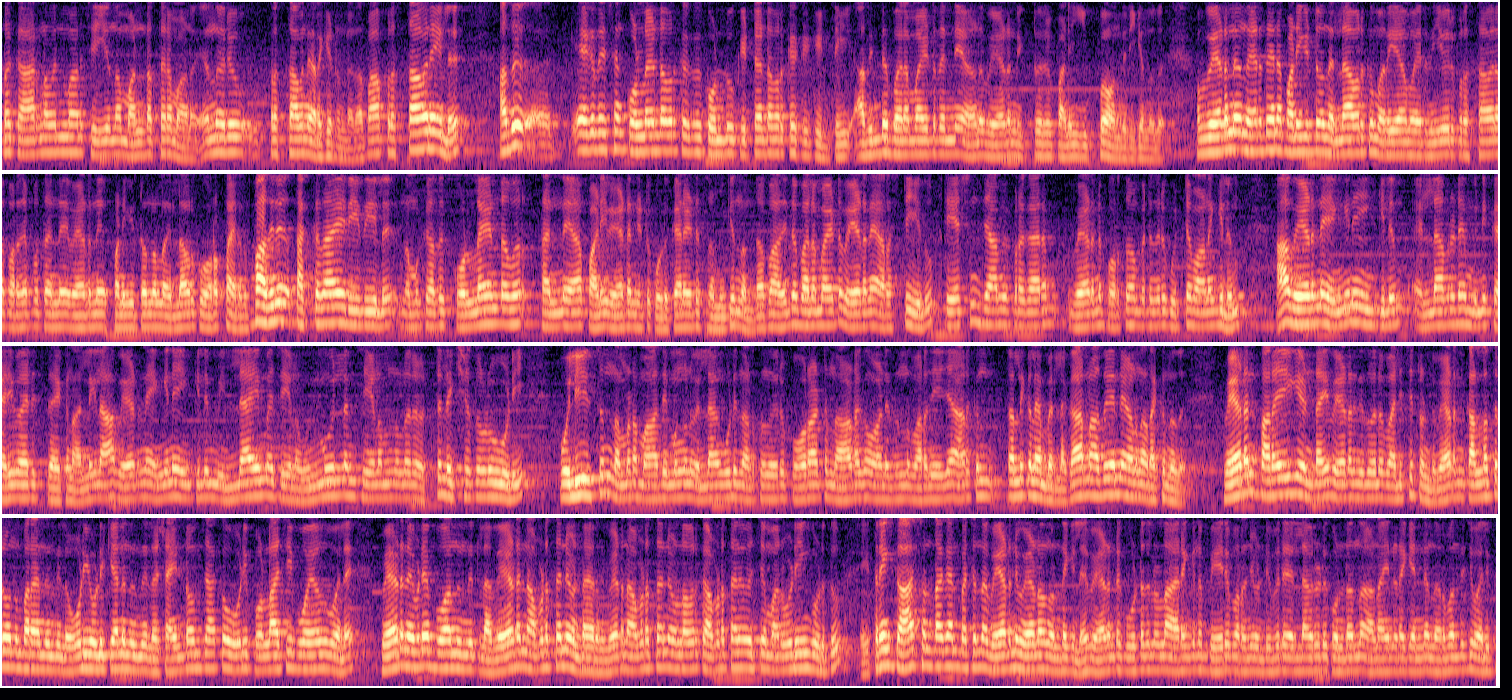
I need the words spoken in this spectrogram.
നമ്മുടെ കാരണവന്മാർ ചെയ്യുന്ന മണ്ടത്തരമാണ് എന്നൊരു പ്രസ്താവന ഇറക്കിയിട്ടുണ്ടായിരുന്നു. അപ്പോൾ ആ പ്രസ്താവനയിൽ അത് ഏകദേശം കൊള്ളേണ്ടവർക്കൊക്കെ കൊണ്ടു കിട്ടേണ്ടവർക്കൊക്കെ കിട്ടി. അതിന്റെ ഫലമായിട്ട് തന്നെയാണ് വേടൻ ഇട്ടൊരു പണി ഇപ്പോൾ വന്നിരിക്കുന്നത്. അപ്പോൾ വേടന് നേരത്തെ തന്നെ പണി കിട്ടുമെന്ന് എല്ലാവർക്കും അറിയാമായിരുന്നു. ഈ ഒരു പ്രസ്താവന പറഞ്ഞപ്പോൾ തന്നെ വേടന് പണി കിട്ടുമെന്നുള്ള എല്ലാവർക്കും ഉറപ്പായിരുന്നു. അപ്പോൾ അതിന് തക്കതായ രീതിയിൽ നമുക്കത് കൊള്ളേണ്ടവർ തന്നെ ആ പണി വേടനിട്ട് കൊടുക്കാനായിട്ട് ശ്രമിക്കുന്നുണ്ട്. അപ്പോൾ അതിന്റെ ഫലമായിട്ട് വേടനെ അറസ്റ്റ് ചെയ്തു. സ്റ്റേഷൻ ജാമ്യപ്രകാരം വേടന് പുറത്തു പോകാൻ പറ്റുന്നൊരു കുറ്റമാണെങ്കിലും ആ വേടനെ എങ്ങനെയെങ്കിലും എല്ലാവരുടെയും മുന്നിൽ കരിവാരി തേക്കണം അല്ലെങ്കിൽ ആ വേടനെ എങ്ങനെയെങ്കിലും ഇല്ലായ്മ ചെയ്യണം ഉന്മൂലനം ചെയ്യണം എന്നുള്ള ഒറ്റ ലക്ഷ്യത്തോടു കൂടി പോലീസും നമ്മുടെ മാധ്യമങ്ങളും എല്ലാം കൂടി നടത്തുന്ന ഒരു പോരാട്ട നാടകമാണിതെന്ന് പറഞ്ഞു കഴിഞ്ഞാൽ ആർക്കും തള്ളിക്കളയാൻ പറ്റില്ല. കാരണം അത് തന്നെയാണ് നടക്കുന്നത്. വേടൻ പറയുകയുണ്ടായി വേടൻ ഇതുപോലെ വലിച്ചിട്ടുണ്ട്. വേടൻ കള്ളത്തരമൊന്നും പറയാൻ നിന്നില്ല ഓടി ഒളിക്കാനും നിന്നില്ല. ഷൈൻ ടോം ചാക്ക ഓടി പൊള്ളാച്ചി പോയതുപോലെ വേടൻ എവിടെയും പോകാൻ നിന്നിട്ടില്ല. വേടൻ അവിടെ തന്നെ ഉണ്ടായിരുന്നു. വേടൻ അവിടെ തന്നെ ഉള്ളവർക്ക് അവിടെ തന്നെ വെച്ച് മറുപടിയും കൊടുത്തു. ഇത്രയും കാശ് ഉണ്ടാക്കാൻ പറ്റുന്ന വേടന് വേണമെന്നുണ്ടെങ്കിൽ വേടന്റെ കൂട്ടത്തിലുള്ള ആരെങ്കിലും പേര് പറഞ്ഞുകൊണ്ട് ഇവരെ എല്ലാവരോടും കൊണ്ടുവന്നാണ്. അതിനിടയ്ക്ക് എന്നെ നിർബന്ധിച്ച് വലിപ്പിച്ചു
